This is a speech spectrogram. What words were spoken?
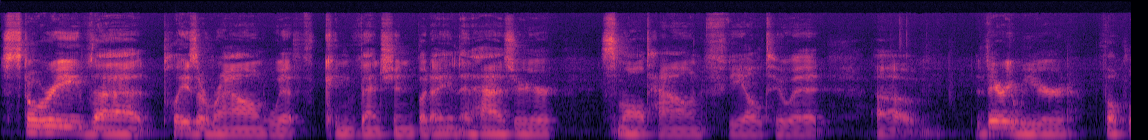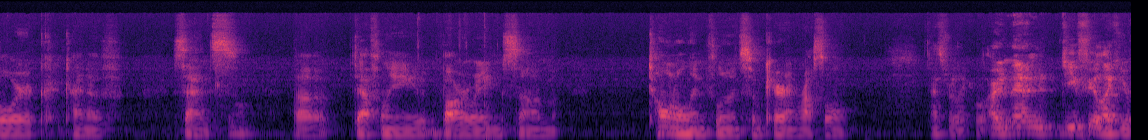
story that plays around with convention, but it has your small town feel to it. Um, very weird folkloric kind of sense. Uh, definitely borrowing some tonal influence from Karen Russell. That's really cool. And do you feel like you're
